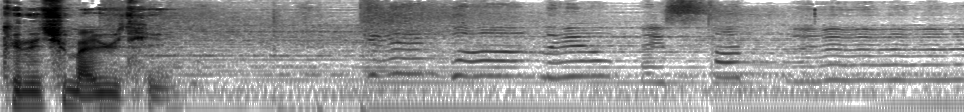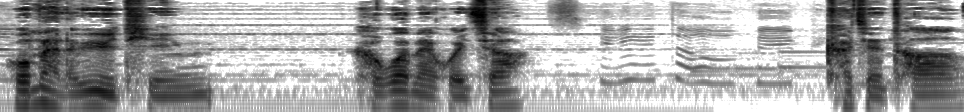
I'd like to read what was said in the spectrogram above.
给你去买玉婷。”我买了玉婷和外卖回家，看见他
